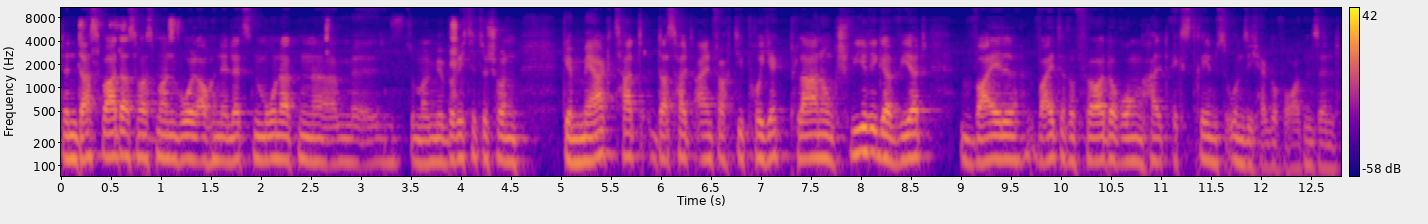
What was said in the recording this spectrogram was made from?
Denn das war das, was man wohl auch in den letzten Monaten, ähm, so man mir berichtete, schon gemerkt hat, dass halt einfach die Projektplanung schwieriger wird, weil weitere Förderungen halt extremst unsicher geworden sind.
